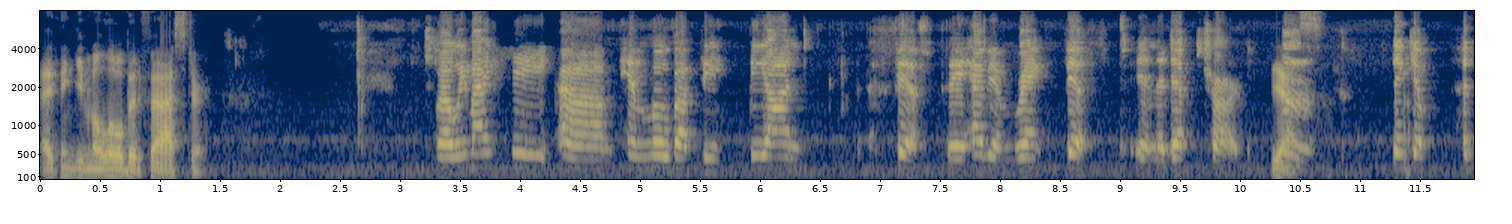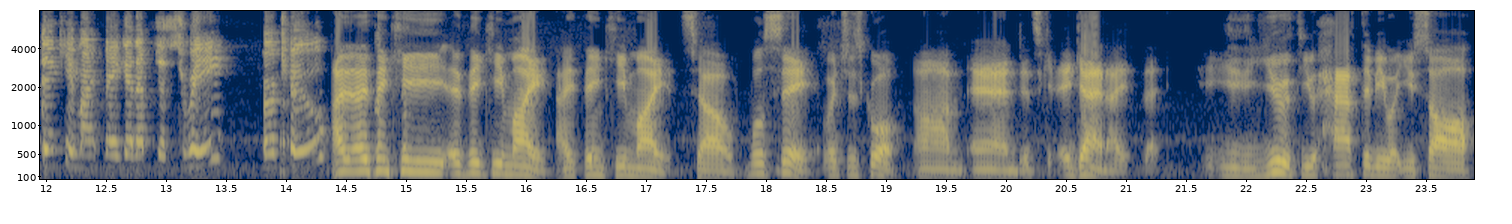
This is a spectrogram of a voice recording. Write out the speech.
I think even a little bit faster. Well, we might see um, him move up be, beyond fifth. They have him ranked fifth in the depth chart. Yes. Hmm. Think I think he might make it up to three or two. I, I think he I think he might. I think he might. So we'll see, which is cool. Um, and it's again, I youth. You have to be what you saw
